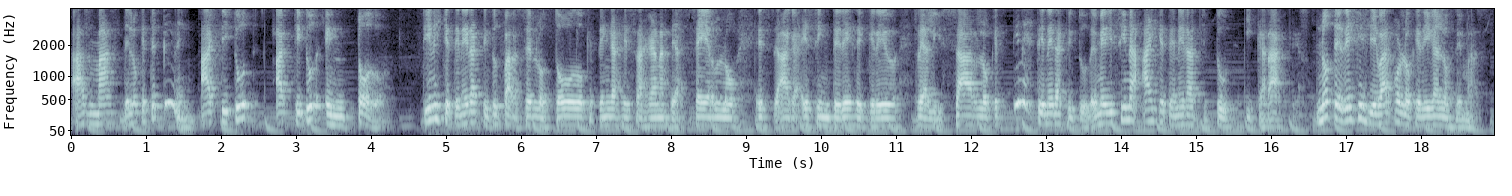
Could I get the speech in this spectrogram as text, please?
haz más de lo que te piden. Actitud, actitud en todo. Tienes que tener actitud para hacerlo todo, que tengas esas ganas de hacerlo, ese interés de querer realizarlo, que tienes que tener actitud. En medicina hay que tener actitud y carácter. No te dejes llevar por lo que digan los demás.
